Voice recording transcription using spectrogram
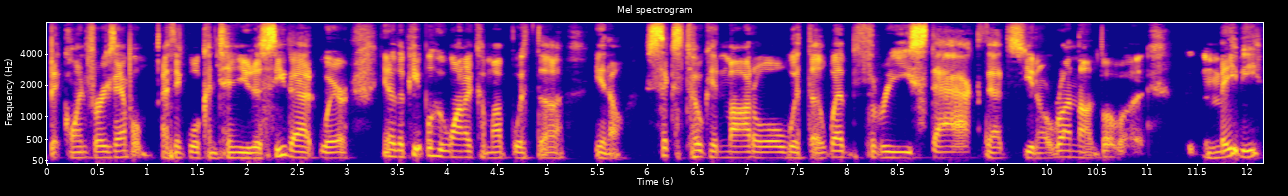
bitcoin for example. I think we'll continue to see that where you know the people who want to come up with the you know six token model with the web 3 stack that's you know run on blah, blah, maybe.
